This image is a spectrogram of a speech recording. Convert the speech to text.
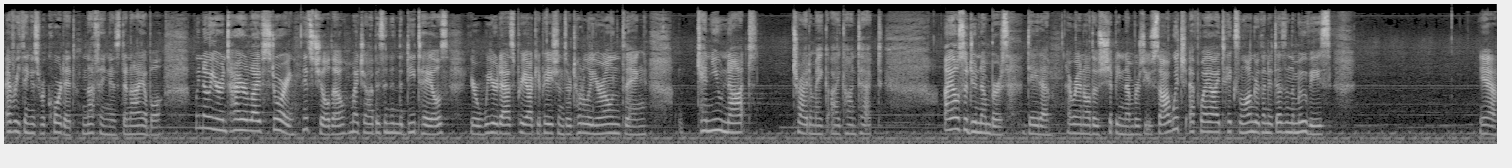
Everything is recorded, nothing is deniable. We know your entire life story. It's chill, though. My job isn't in the details. Your weird ass preoccupations are totally your own thing. Can you not try to make eye contact? I also do numbers, data. I ran all those shipping numbers you saw, which, FYI, takes longer than it does in the movies. Yeah,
